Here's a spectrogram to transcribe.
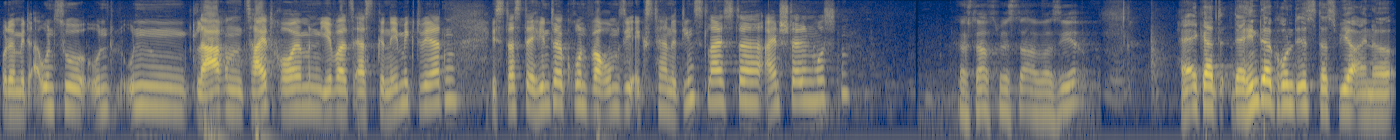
oder mit unzu, un, unklaren Zeiträumen jeweils erst genehmigt werden. Ist das der Hintergrund, warum Sie externe Dienstleister einstellen mussten? Herr Staatsminister Al-Wazir. Herr Eckert, der Hintergrund ist, dass wir eine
